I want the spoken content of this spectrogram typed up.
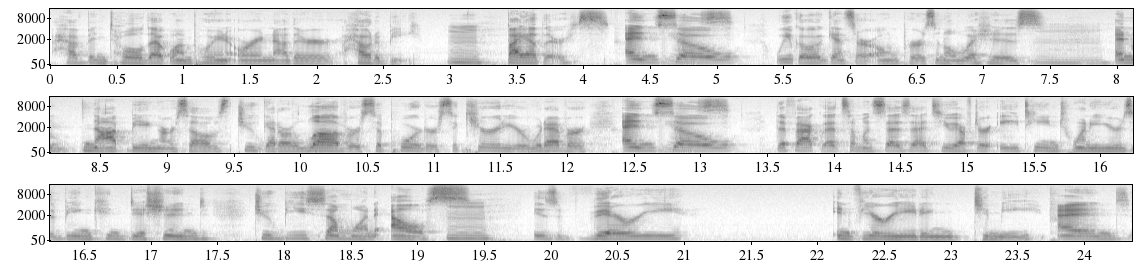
have been told at one point or another how to be mm. by others. And so we go against our own personal wishes mm. and not being ourselves to get our love or support or security or whatever. And so the fact that someone says that to you after 18, 20 years of being conditioned to be someone else mm. is very infuriating to me. And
